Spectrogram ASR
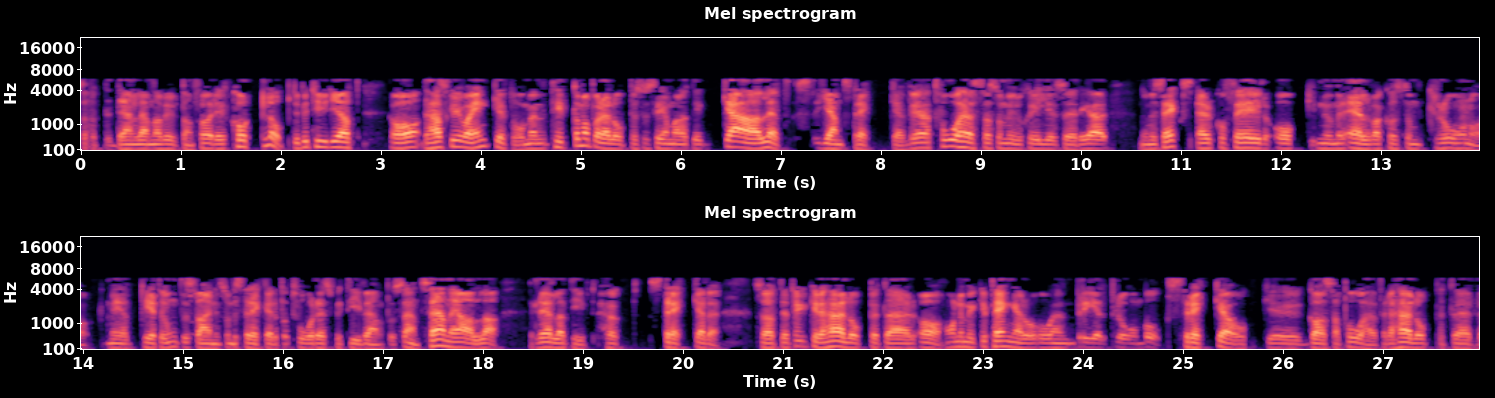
Så att den lämnar vi utanför. Det är ett kort lopp. Det betyder ju att, ja, det här ska ju vara enkelt då. Men tittar man på det här loppet så ser man att det är galet jämnt sträcka. Vi har två hästar som urskiljer sig. Det är Nummer 6, RK Fair och nummer 11, Custom Chrono med Peter Untersteiner som är sträckade på 2 respektive 1 procent. Sen är alla relativt högt sträckade. Så att jag tycker det här loppet är, ja, har ni mycket pengar och, och en bred plånbok, sträcka och eh, gasa på här. För det här loppet är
